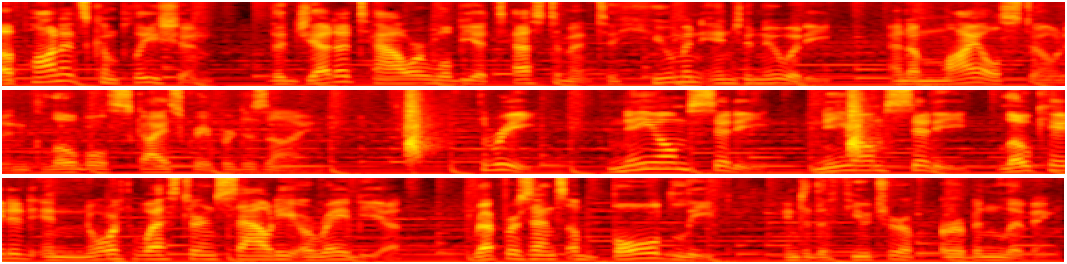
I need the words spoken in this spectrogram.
Upon its completion, the Jeddah Tower will be a testament to human ingenuity and a milestone in global skyscraper design. 3. Neom City Neom City, located in northwestern Saudi Arabia, represents a bold leap into the future of urban living.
